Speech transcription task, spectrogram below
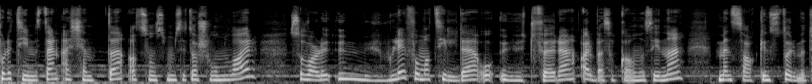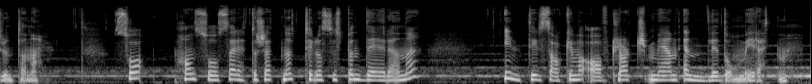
Politimesteren erkjente at sånn som situasjonen var, så var det umulig for Mathilde å utføre arbeidsoppgavene sine mens saken stormet rundt henne. Så han så seg rett og slett nødt til å suspendere henne inntil saken var avklart med en endelig dom i retten.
